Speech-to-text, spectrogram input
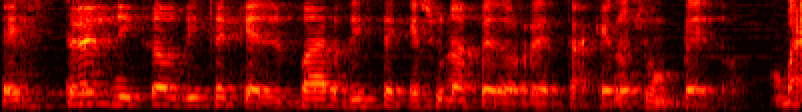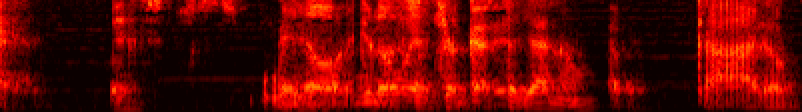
Strelnikov dice que el bar dice que es una pedorreta, que no es un pedo. Bueno, pues. Pero porque lo en sacar eso. castellano. Claro.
